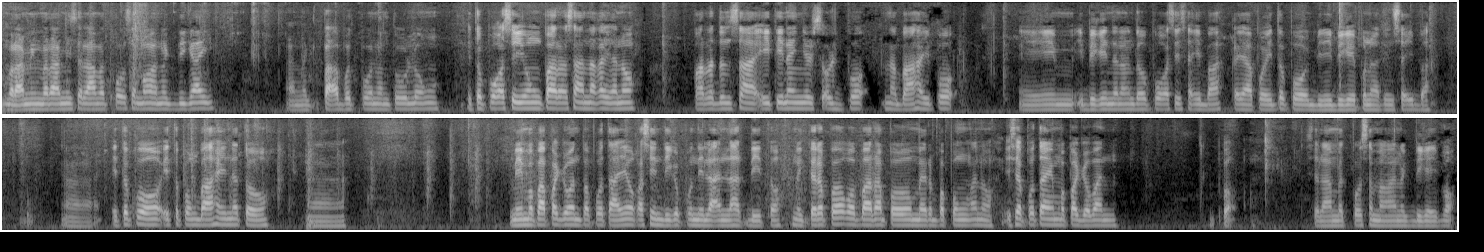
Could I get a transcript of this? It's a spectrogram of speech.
Maraming maraming salamat po sa mga nagbigay. Ah, nagpaabot po ng tulong. Ito po kasi yung para sana kay ano, para dun sa 89 years old po na bahay po. Eh, ibigay na lang daw po kasi sa iba. Kaya po ito po, binibigay po natin sa iba. Ah, ito po, ito pong bahay na to. ah, may mapapagawan pa po tayo kasi hindi ko po nilaan lahat dito. Nagtira po ako para po meron pa pong ano, isa po tayong mapagawan. Po. Salamat po sa mga nagbigay po.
